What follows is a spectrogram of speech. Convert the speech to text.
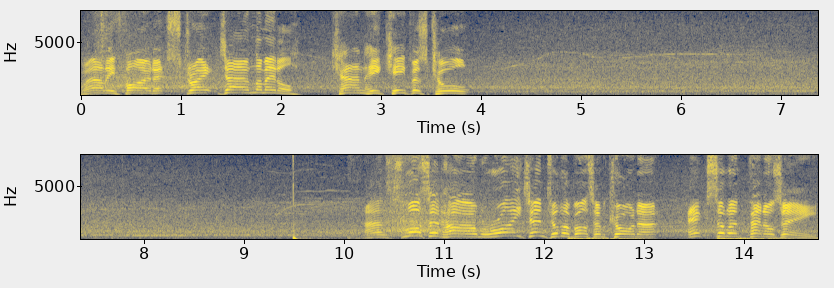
Well, he fired it straight down the middle. Can he keep his cool? And slotted home right into the bottom corner. Excellent penalty.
